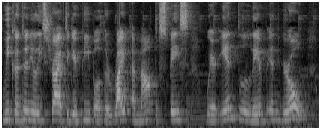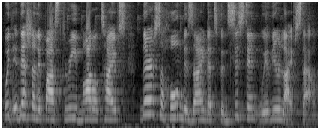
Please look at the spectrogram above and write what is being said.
We continually strive to give people the right amount of space wherein to live and grow. With Idesia Lipa's three model types, there's a home design that's consistent with your lifestyle.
